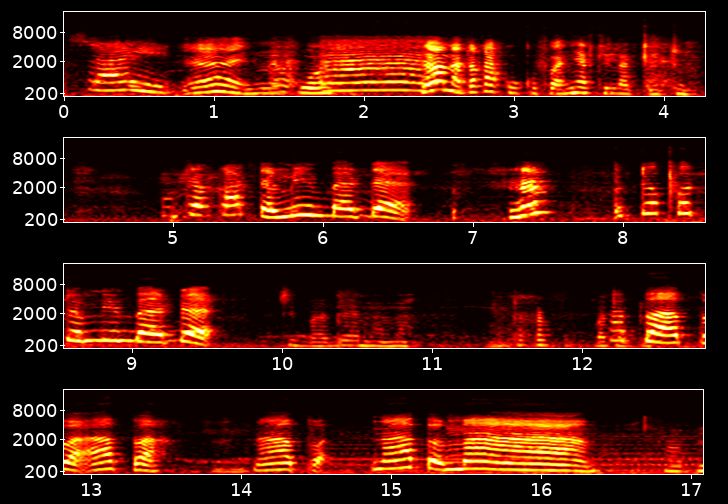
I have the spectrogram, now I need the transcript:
sahii Eh, nimekuwa. Ah. Leo nataka kukufanyia kila kitu. Utakata mimi baadaye. Eh? Utakata mimi baadaye. Si baadaye mama. Nataka kukata Hapa hapa hapa. Na hapa. Na hapa mam. hapa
